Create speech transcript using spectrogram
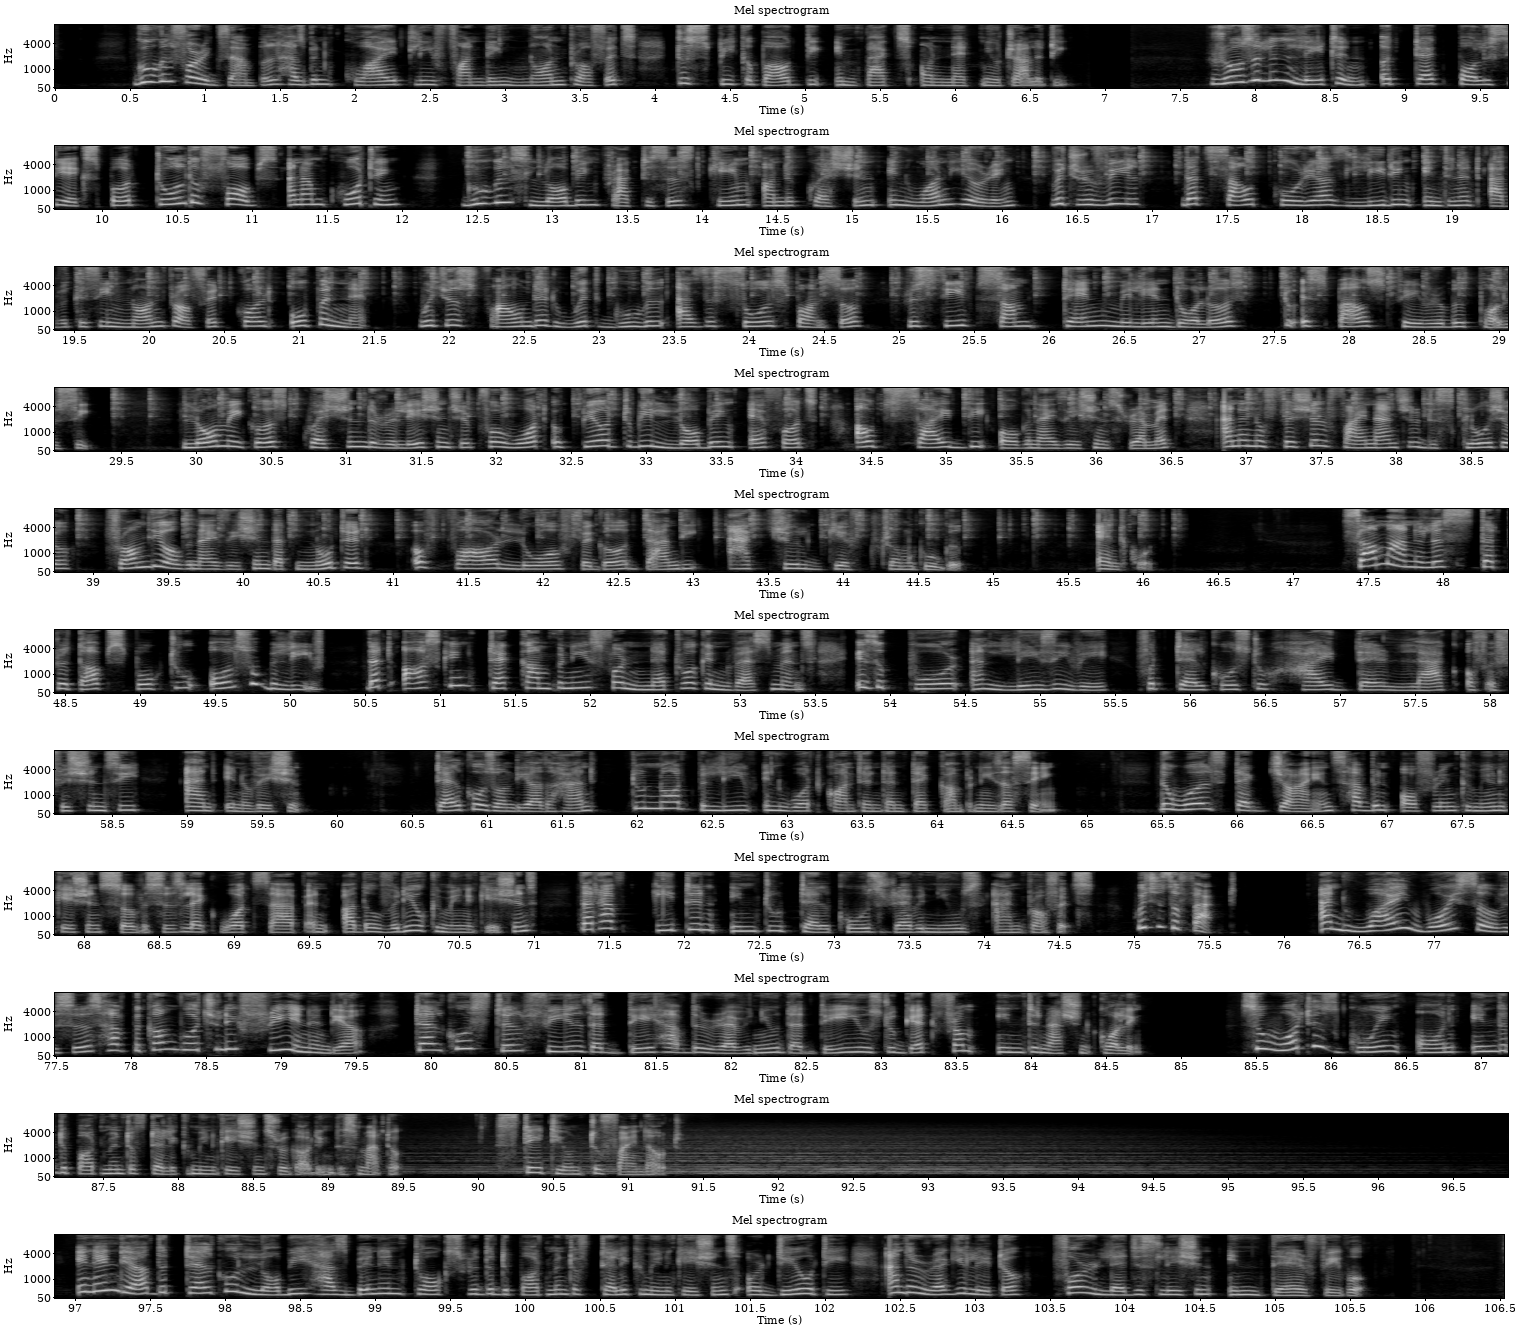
Google, for example, has been quietly funding nonprofits to speak about the impacts on net neutrality. Roslyn Layton, a tech policy expert, told the Forbes, and I'm quoting, Google's lobbying practices came under question in one hearing, which revealed that South Korea's leading internet advocacy nonprofit called OpenNet which was founded with Google as the sole sponsor, received some $10 million to espouse favorable policy. Lawmakers questioned the relationship for what appeared to be lobbying efforts outside the organization's remit and an official financial disclosure from the organization that noted a far lower figure than the actual gift from Google. End quote. Some analysts that Pratap spoke to also believe that asking tech companies for network investments is a poor and lazy way for telcos to hide their lack of efficiency and innovation. Telcos, on the other hand, do not believe in what content and tech companies are saying. The world's tech giants have been offering communication services like WhatsApp and other video communications that have eaten into telcos' revenues and profits, which is a fact. And while voice services have become virtually free in India, telcos still feel that they have the revenue that they used to get from international calling. So, what is going on in the Department of Telecommunications regarding this matter? Stay tuned to find out. In India, the telco lobby has been in talks with the Department of Telecommunications or DOT and the regulator for legislation in their favor.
